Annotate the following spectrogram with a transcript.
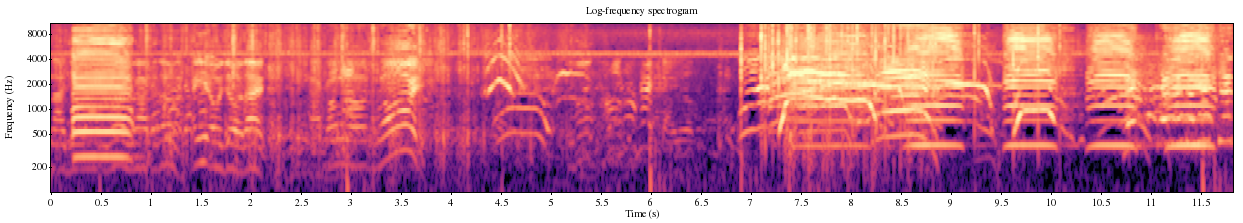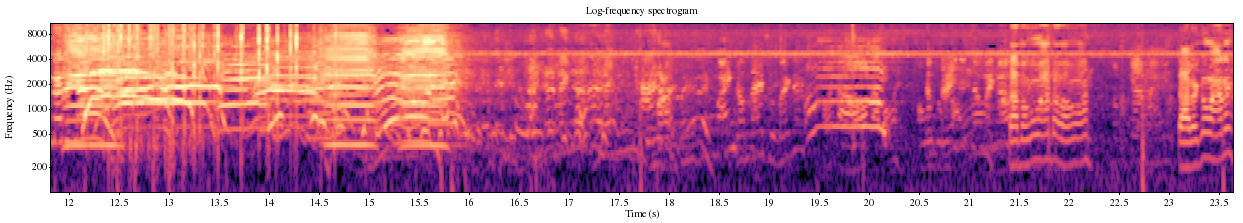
nay chưa hiệu giờ đây. À con ờ, đúng rồi trên trên trên trên đi ơi Tạm vào công an, tạm vào công an. Tạm vào công an đấy.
